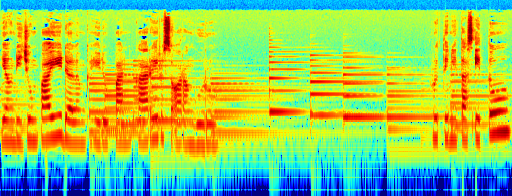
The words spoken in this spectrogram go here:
yang dijumpai dalam kehidupan karir seorang guru. Rutinitas itu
